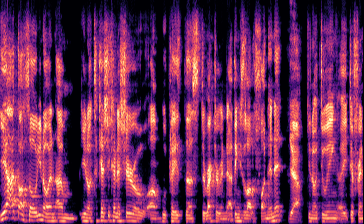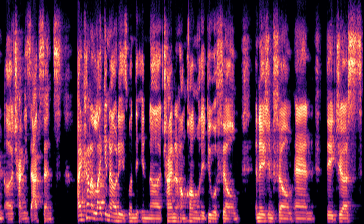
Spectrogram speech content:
Yeah, I thought so. You know, and um, you know, Takeshi Kaneshiro, um, who plays this director, and I think he's a lot of fun in it. yeah You know, doing a different uh, Chinese accent. I kind of like it nowadays when they, in uh, China and Hong Kong when they do a film, an Asian film, and they just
